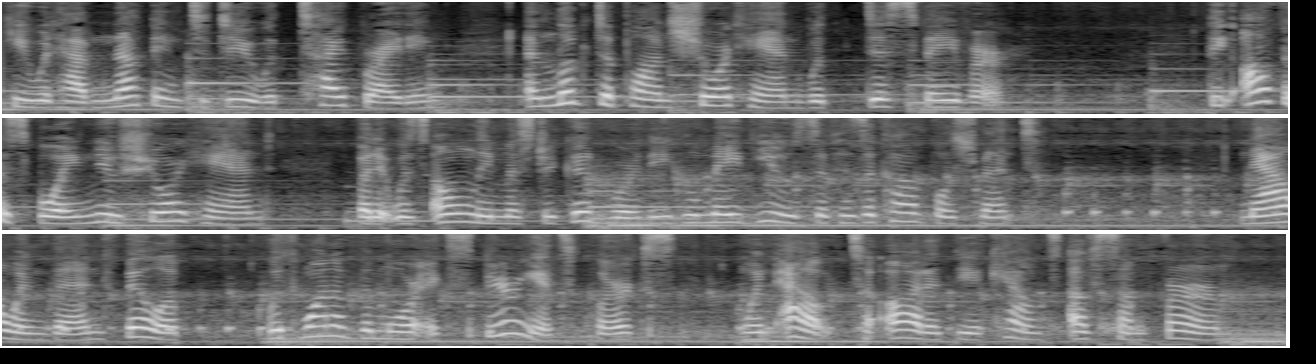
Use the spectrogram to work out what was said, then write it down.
He would have nothing to do with typewriting and looked upon shorthand with disfavor. The office boy knew shorthand, but it was only Mr. Goodworthy who made use of his accomplishment. Now and then, Philip, with one of the more experienced clerks, went out to audit the accounts of some firm.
